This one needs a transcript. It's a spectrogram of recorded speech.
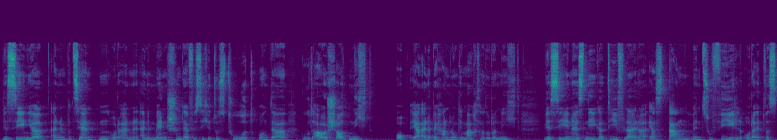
Wir sehen ja einen Patienten oder einen, einen Menschen, der für sich etwas tut und der gut ausschaut, nicht ob er eine Behandlung gemacht hat oder nicht. Wir sehen es negativ leider erst dann, wenn zu viel oder etwas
